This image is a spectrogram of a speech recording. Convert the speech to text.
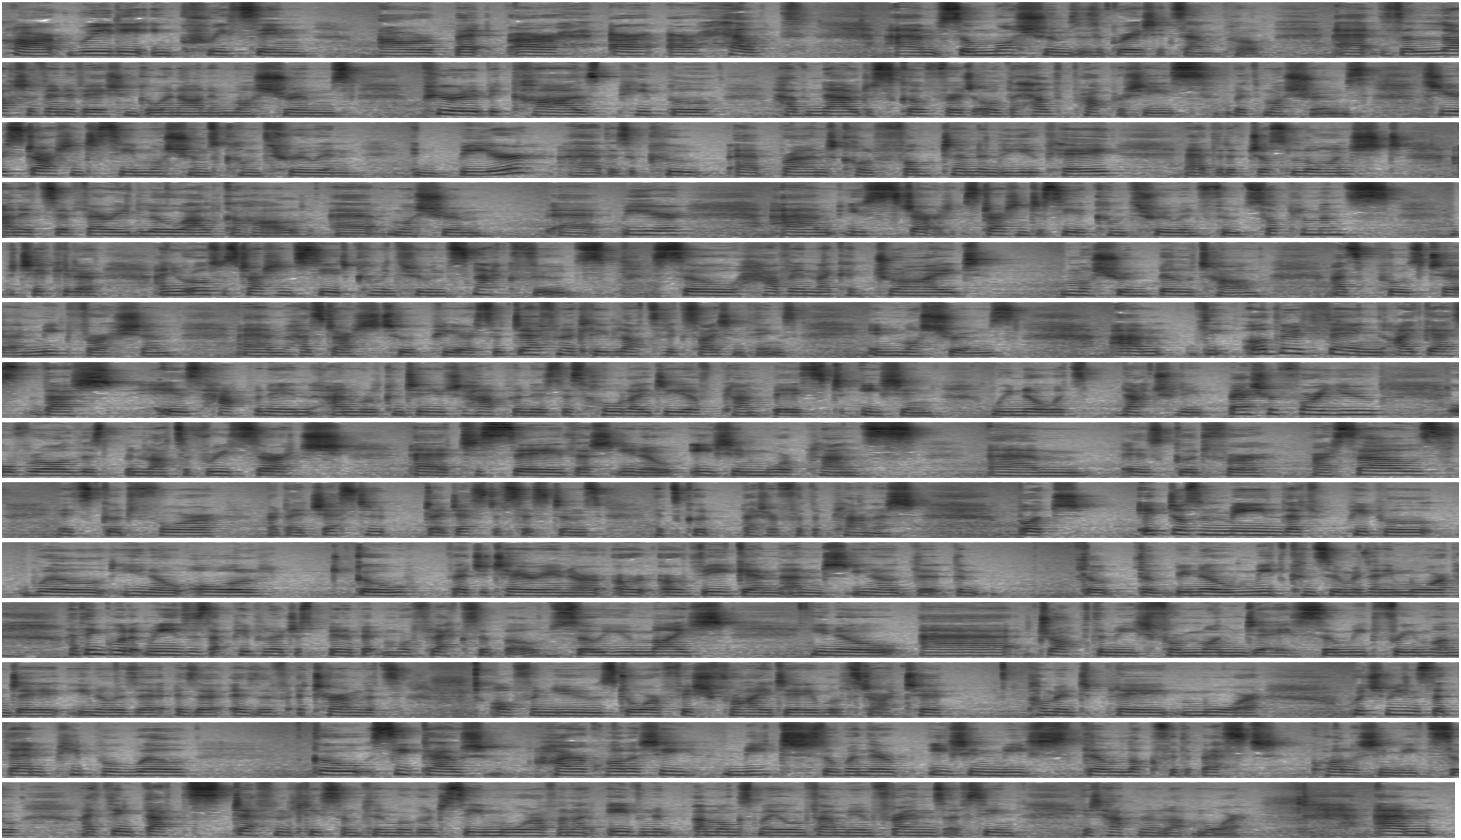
are really increasing our our our, our health. Um, so mushrooms is a great example. Uh, there's a lot of innovation going on in mushrooms purely because people have now discovered all the health properties with mushrooms. So you're starting to see mushrooms come through in in beer. Uh, there's a cool uh, brand called Fungtn in the UK uh, that have just launched, and it's a very low alcohol uh, mushroom uh, beer. Um, you start starting to see it come through in food supplements in particular, and you're also starting to see it coming through in snack foods. So having like a dried mushroom biltong as opposed to a meat version um, has started to appear. So definitely lots of exciting things in mushrooms. Um, the other thing I guess that is happening and will continue to happen is this whole idea of plant-based eating. We know it's naturally better for you. Overall, there's been lots of research uh, to say that you know eating more plants um, is good for ourselves, it's good for our digestive digestive systems, it's good better for the planet. But it doesn't mean that people will, you know, all go vegetarian or, or, or vegan and, you know, the, the There'll, there'll, be no meat consumers anymore. I think what it means is that people are just being a bit more flexible. So you might, you know, uh, drop the meat for Monday. So meat free Monday, you know, is a is a is a, a term that's often used. Or Fish Friday will start to come into play more, which means that then people will go seek out higher quality meat. So when they're eating meat, they'll look for the best quality meat. So I think that's definitely something we're going to see more of. And I, even amongst my own family and friends, I've seen it happen a lot more. Um,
